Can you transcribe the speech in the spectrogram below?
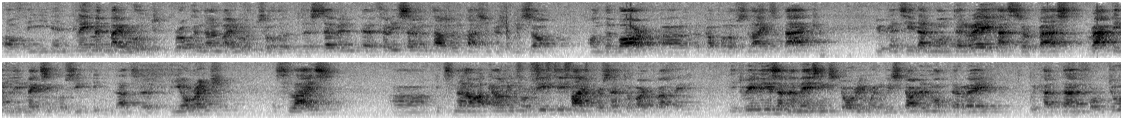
of the enplanement by route, broken down by route. So the, the uh, 37,000 passengers we saw on the bar uh, a couple of slides back, you can see that Monterrey has surpassed rapidly Mexico City. That's uh, the orange slice. Uh, it's now accounting for 55% of our traffic. It really is an amazing story. When we started Monterrey, we had planned for two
